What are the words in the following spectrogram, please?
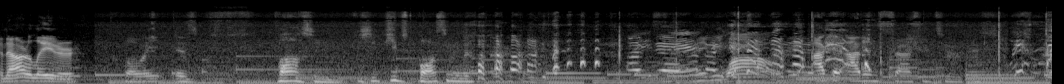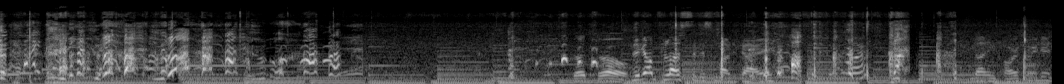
An hour later, Chloe is bossing. She keeps bossing me. i'm Maybe wow. I can add in sassy too. Good throw. They got plus to this smart guy. got incarcerated.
